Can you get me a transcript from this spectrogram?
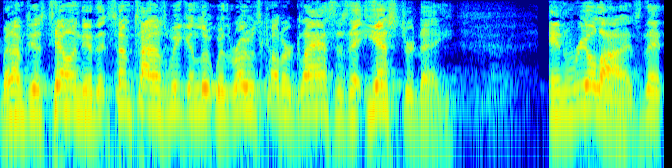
But I'm just telling you that sometimes we can look with rose colored glasses at yesterday and realize that,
